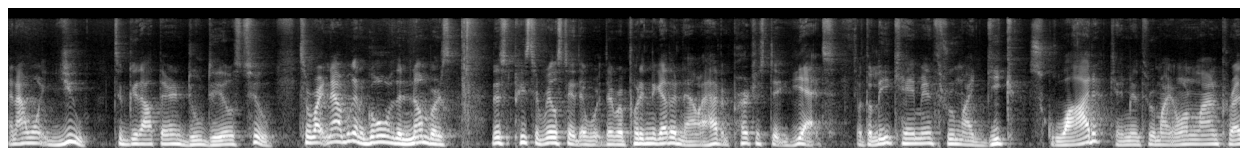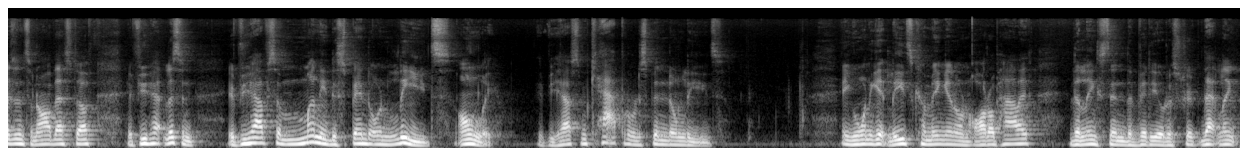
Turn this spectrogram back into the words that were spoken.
And I want you to get out there and do deals too. So right now we're gonna go over the numbers this piece of real estate that we're, that we're putting together now, I haven't purchased it yet, but the lead came in through my geek squad, came in through my online presence and all that stuff. If you have, listen, if you have some money to spend on leads only, if you have some capital to spend on leads, and you want to get leads coming in on autopilot, the link's in the video description. That link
